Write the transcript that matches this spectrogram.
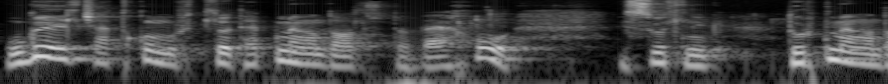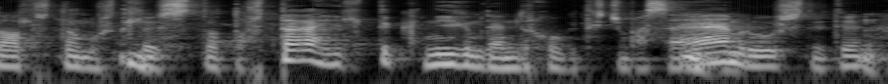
Үгээ хэлж чадахгүй мөртлөө 50 сая доллартай байх уу? Эсвэл нэг 4 сая доллартай мөртлөө өстө дуртайгаа хилдэг нийгэмд амьдрах уу гэдэг чинь бас амар өөр шүү дээ, тийм.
